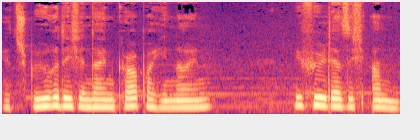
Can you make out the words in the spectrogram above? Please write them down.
Jetzt spüre dich in deinen Körper hinein. Wie fühlt er sich an,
